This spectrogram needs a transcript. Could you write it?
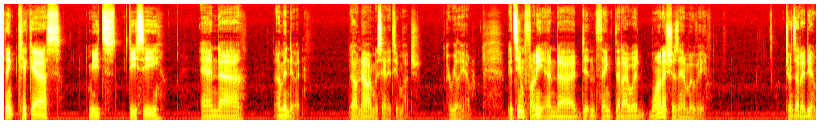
Think Kick Ass meets DC, and uh, I'm into it. Oh, now I'm saying it too much. I really am. It seemed funny, and uh, didn't think that I would want a Shazam movie. Turns out I do.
